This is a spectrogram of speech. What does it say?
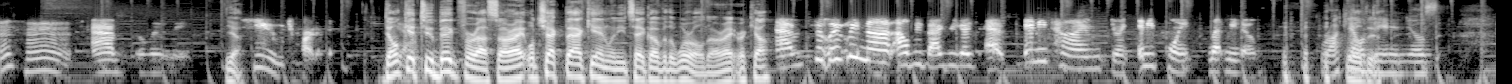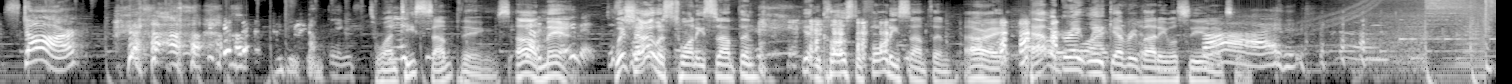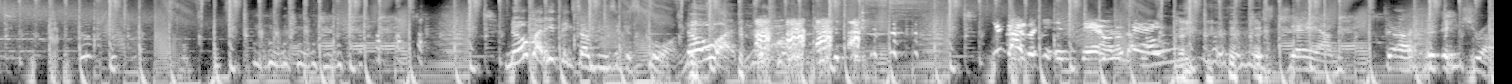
Mm-hmm. Absolutely. Yeah. Huge part of it. Don't Yeah. get too big for us. All right. We'll check back in when you take over the world. All right, Raquel? Absolutely not. I'll be back for you guys at any time during any point. Let me know. Raquel Daniels, star of 20 somethings. 20 somethings. Oh, man. claim it. Just Wish I was 20 something. Getting close to 40 something. All right. Have a great week, everybody. We'll see you next week. Bye. Nobody thinks our music is cool. No one. You guys are getting down, okay? Only person who's jammed to our intro.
